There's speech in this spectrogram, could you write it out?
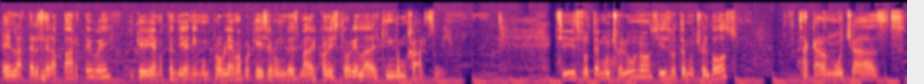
en la tercera parte, güey, y que ya no tendría ningún problema porque hicieron un desmadre con la historia, es la del Kingdom Hearts, güey. Sí disfruté mucho el 1, sí disfruté mucho el 2. Sacaron muchas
